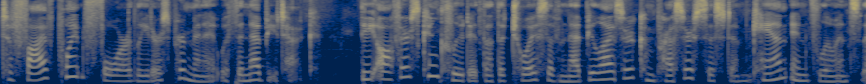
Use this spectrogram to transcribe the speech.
to 5.4 liters per minute with the Nebutech. The authors concluded that the choice of nebulizer compressor system can influence the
